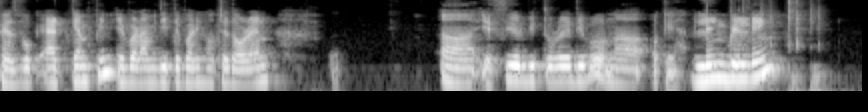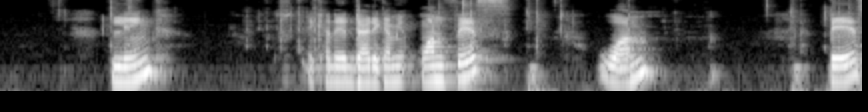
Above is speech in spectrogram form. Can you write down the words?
Facebook ad campaign এবার আমি দিতে পারি হচ্ছে ধরেন এসিওর ভিতরে দিব না ওকে লিঙ্ক বিল্ডিং লিঙ্ক এখানে ডাইরেক্ট আমি one page one page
